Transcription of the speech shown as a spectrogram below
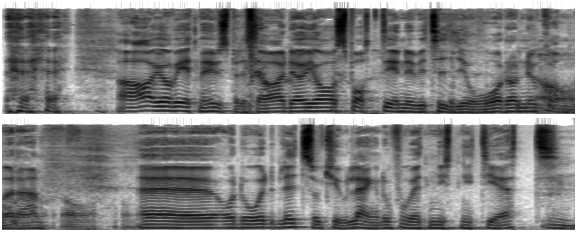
ja, jag vet med huspriser. Ja, jag har spått det nu i tio år och nu kommer den. Ja, ja. Eh, och då är det inte så kul längre. Då får vi ett nytt 91. Mm.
